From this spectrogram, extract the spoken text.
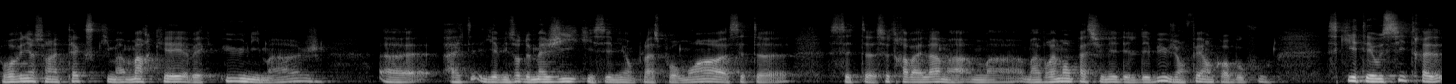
revenir sur un texte qui m'a marqué avec une image, euh, il y avait une sorte de magie qui s'est mise en place pour moi. Ce travail-là m'a vraiment passionné dès le début, j'en fais encore beaucoup. Ce qui était aussi très,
